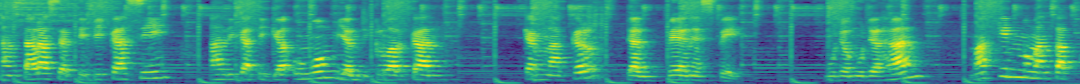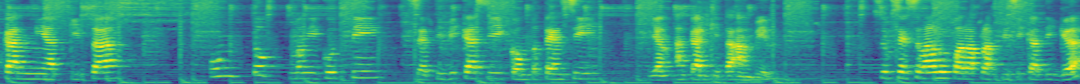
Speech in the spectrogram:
antara sertifikasi ahli K3 umum yang dikeluarkan Kemnaker dan BNSP. Mudah-mudahan makin memantapkan niat kita untuk mengikuti sertifikasi kompetensi yang akan kita ambil. Sukses selalu para praktisi K3,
